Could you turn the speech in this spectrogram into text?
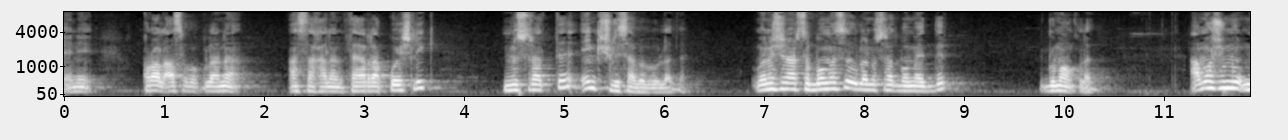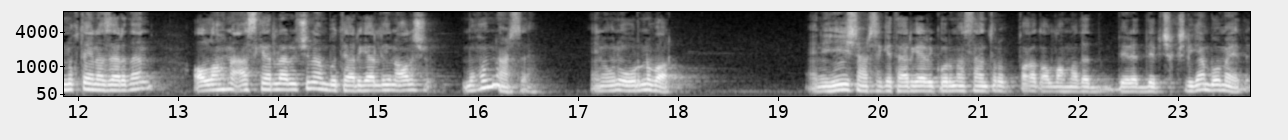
Ya'ni qurol asboblarni aslahalarni tayyorlab qo'yishlik nusratni eng kuchli sababi bo'ladi. Mana shu narsa bo'lmasa ular nusrat bo'lmaydi deb gumon qiladi. Ammo shu nuqtai nazardan Allohni askarlari uchun ham bu tayyorgarlikni olish muhim narsa. Ya'ni uni o'rni bor. Ya'ni hech narsaga tayyorgarlik ko'rmasdan turib faqat Alloh madad beradi deb chiqishlik ham bo'lmaydi.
